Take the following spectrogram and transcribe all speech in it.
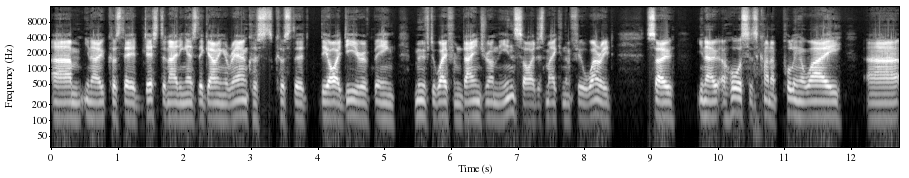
Um, you know, because they're destinating as they're going around, because the the idea of being moved away from danger on the inside is making them feel worried. So you know, a horse is kind of pulling away, uh,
